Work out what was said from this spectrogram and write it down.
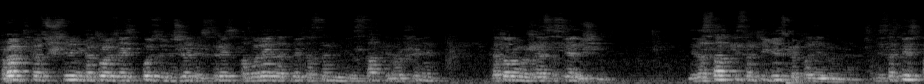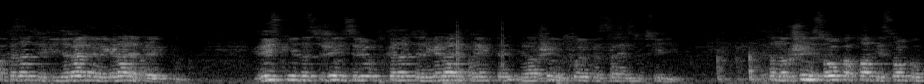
Практика осуществления контроля за использованием бюджетных средств позволяет отметить основные недостатки нарушения, которые выражаются следующим. Недостатки стратегического планирования, несоответствие показателей федерального и регионального проекта, риски недостижения целевых показателей регионального проекта и нарушение условий предоставления субсидий. Это нарушение срока оплаты и сроков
